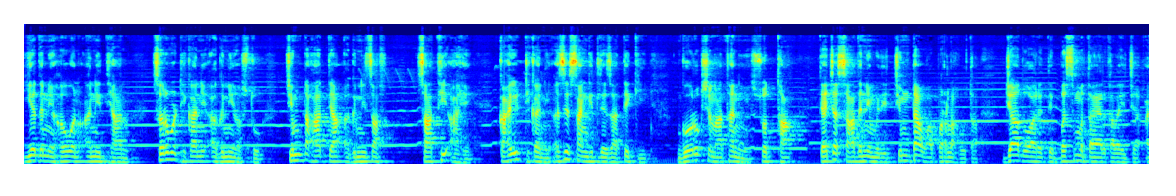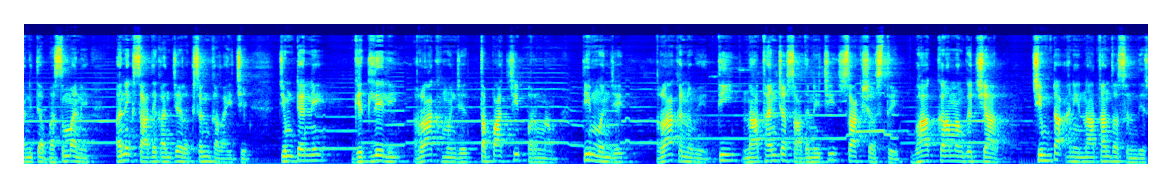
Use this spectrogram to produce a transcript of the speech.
यज्ञ हवन आणि ध्यान सर्व ठिकाणी अग्नी असतो. चिमटा हा त्या अग्नीचा साथी आहे. काही ठिकाणी असे सांगितले जाते की गोरक्षनाथाने स्वतः त्याच्या साधनेमध्ये चिमटा वापरला होता ज्याद्वारे ते भस्म तयार करायचे आणि त्या भस्माने अनेक साधकांचे रक्षण करायचे. चिमट्याने घेतलेली राख म्हणजे तपाची परिणाम. ती म्हणजे राख नव्हे ती नाथांच्या साधनेची साक्ष असते. भाग क्रमांक चार चिमटा आणि नाथांचा संदेश.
